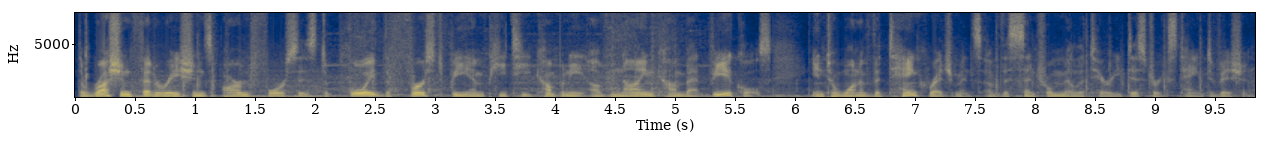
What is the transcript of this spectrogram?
the Russian Federation's armed forces deployed the first BMPT company of nine combat vehicles into one of the tank regiments of the Central Military District's Tank Division.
